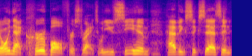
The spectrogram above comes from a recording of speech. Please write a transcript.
throwing that curveball for strikes. When you see him having success and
